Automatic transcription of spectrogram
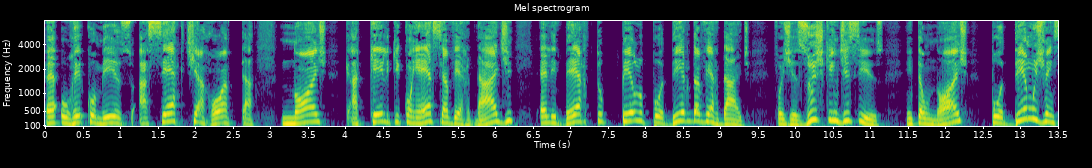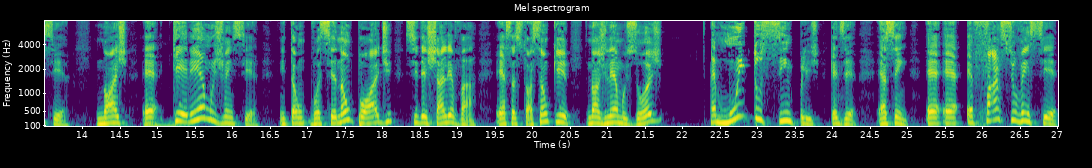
é, o recomeço, acerte a rota. Nós, aquele que conhece a verdade, é liberto pelo poder da verdade. Foi Jesus quem disse isso. Então nós podemos vencer, nós é, queremos vencer. Então você não pode se deixar levar. Essa situação que nós lemos hoje é muito simples, quer dizer, é assim, é, é, é fácil vencer.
